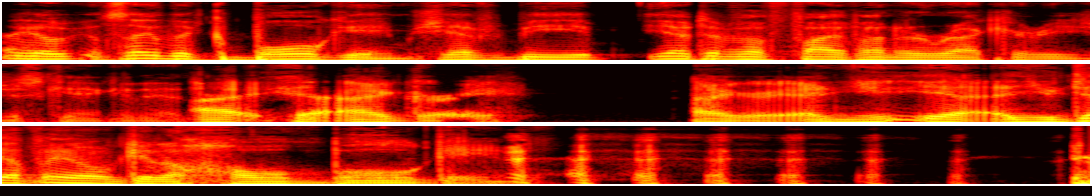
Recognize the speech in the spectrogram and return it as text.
It's like the bowl games. You have to be. You have to have a 500 record. Or you just can't get in. I, yeah, I agree. I agree. And you, yeah, you definitely don't get a home bowl game.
